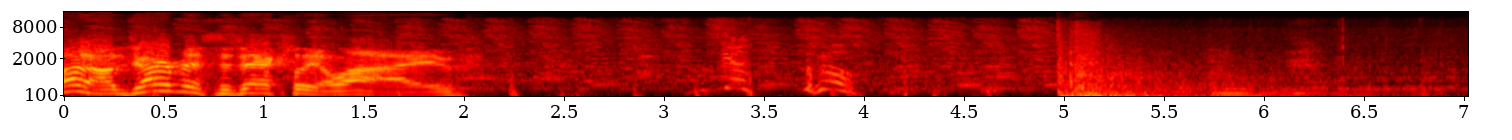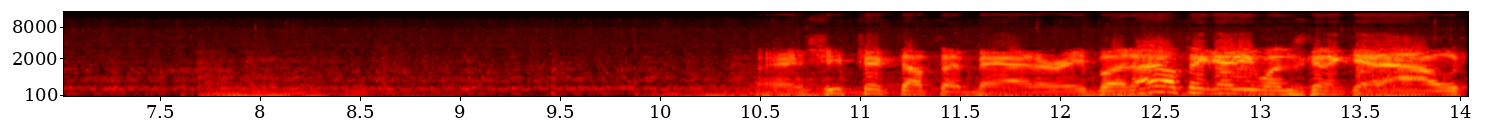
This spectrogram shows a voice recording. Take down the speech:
Oh no, Jarvis is actually alive. And she picked up that battery, but I don't think anyone's gonna get out.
